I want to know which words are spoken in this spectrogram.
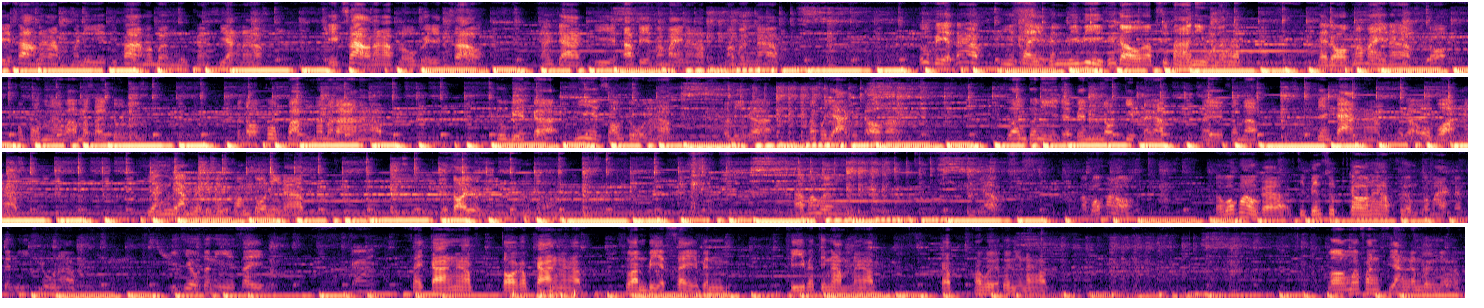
เบซาวนะครับมันนี้ที่พามาเบิ่งเครื่องเสียงนะครับ เอกซานะครับโลเบเอกซาหลังจากที่อัปเดตมาใหม่นะครับ มาเบิ่งนะครับตู้เบสนะครับที่ใส่เป็นวีวีคือเก่าครับ15นิ้วนะครับได้ดอกมาใหม่นะครับดอกของผมนะครับเอามาใส่ตัวนี้เป็นดอกโคกปั่มธรรมดานะครับตู้เบสก็มีสองตัวนะครับ เมาก็จะเป็นสุดเก่านะครับ เพิ่มเข้ามากับเป็น EQ นะครับ EQ ตัวนี้ใส่กลางใส่กลางนะครับ ต่อกับกลางนะครับ ส่วนเบสใส่เป็นปีแพตินัมนะครับ กับพาวเวอร์ตัวนี้นะครับ ลองมาฟังเสียงกันเบิ่งนะครับ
